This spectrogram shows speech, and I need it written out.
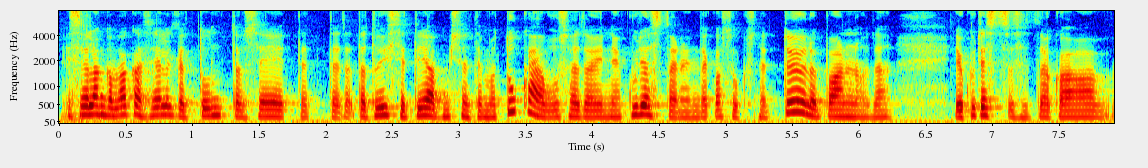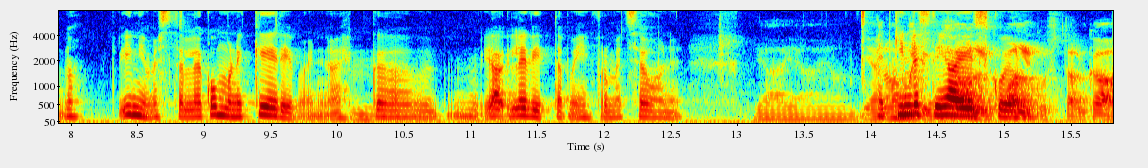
ja seal on ka väga selgelt tuntav see, et, et ta, ta tõesti teab, mis on tema tugevused on ju, kuidas ta nende kasuks need tööle pannud ja kuidas ta seda ka noh, inimestele kommunikeerib, on ju, ehk mm. ja levitab informatsiooni. ja, ja, ja, ja. et no, kindlasti hea eeskuju. algus tal ka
